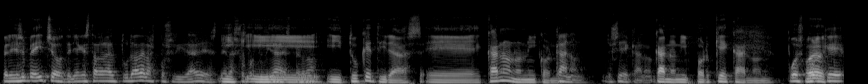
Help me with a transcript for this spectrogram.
Pero yo siempre he dicho, tenía que estar a la altura de las posibilidades, de ¿Y, las oportunidades, y- y tú qué tiras? Eh, ¿Canon o Nikon? Canon, yo soy de Canon. Canon. ¿Y por qué Canon? Pues Bueno, porque-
